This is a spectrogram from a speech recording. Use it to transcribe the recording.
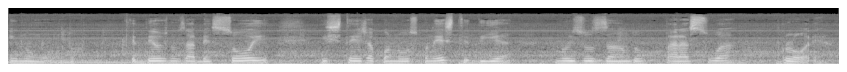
e no mundo. Que Deus nos abençoe, esteja conosco neste dia, nos usando para a sua Glória.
